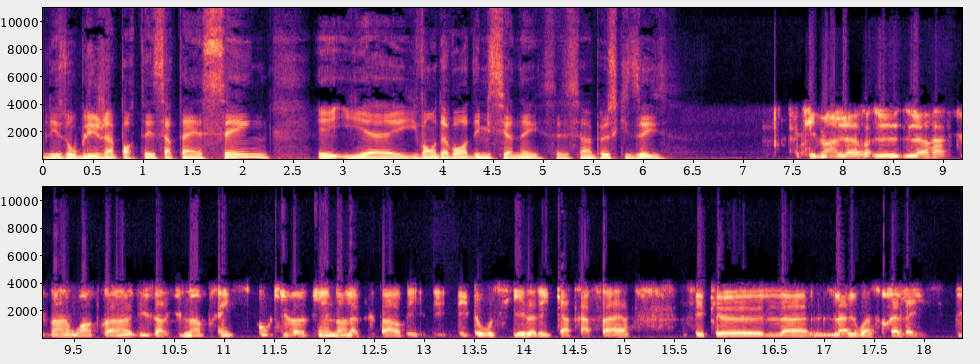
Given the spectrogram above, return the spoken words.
les oblige à porter certains signes et ils, ils vont devoir démissionner. C'est un peu ce qu'ils disent. Effectivement, leur, leur argument, ou en tout cas un des arguments principaux qui revient dans la plupart des, des, dossiers, là, des quatre affaires, c'est que la, la, loi sur la laïcité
